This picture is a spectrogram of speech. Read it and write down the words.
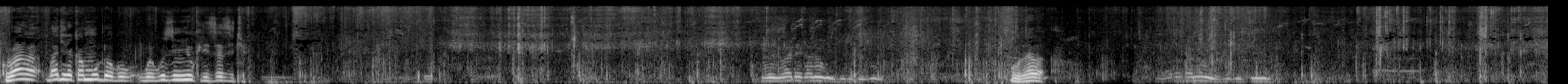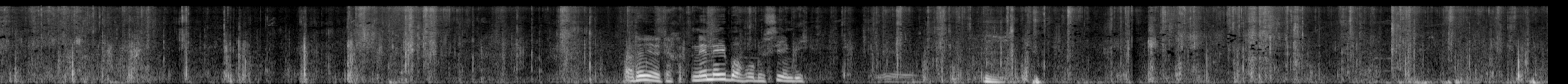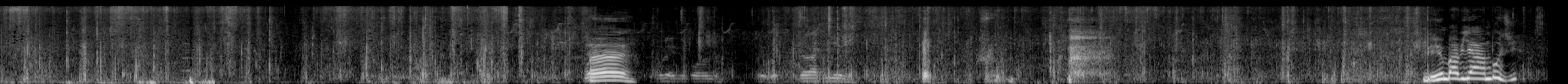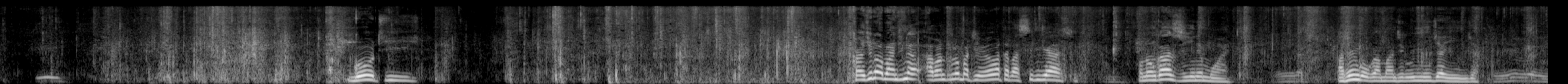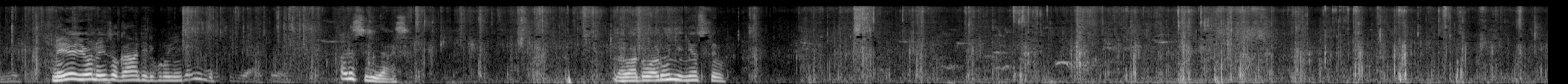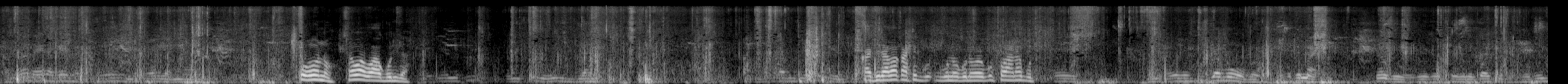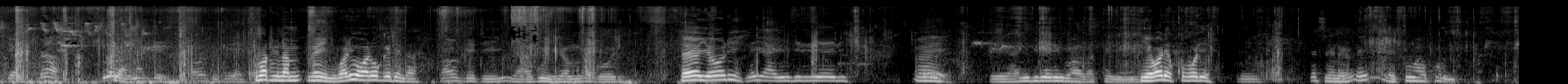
kubanga bagireka mu muddo gwe guzimyukiriza zityo olaba ate ne neighborhood simbi yeah. mm. Eh, biyumba bya mbuzi? Goti. Kakiraba nti abantu robert baba bataba siriyasi ono ngaaziine mwanyi ate ngaogamba nti luyinjayinja naye yo no yinza ogamba nti eri ku luyinjayinja ali siriyasi abantu walungi nnyo sebo ono tawa wagulira. Kati gu- guno guno wegufaana guti otemaki tuba tulina main waliwo waliwo geti endala? Awogeti yagundi omugaga oli. Eyo yooli naye yayingirira eri. Eh, ayingirira eri nga wabakenya yewali ekkubo lye? Ese eno efuma kumi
